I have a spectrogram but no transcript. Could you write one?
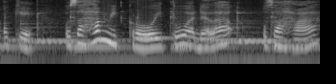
Oke, usaha mikro itu adalah usaha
